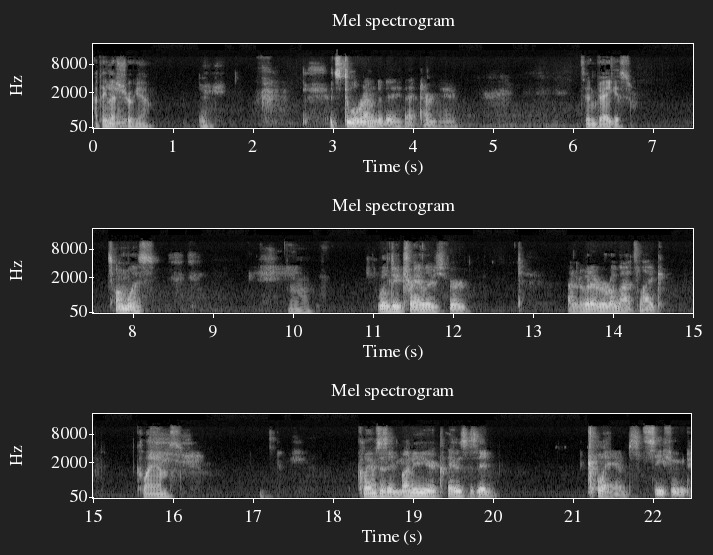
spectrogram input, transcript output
I think that's true. Yeah. It's still around today. That term Terminator. It's in Vegas. It's homeless. Oh. We'll do trailers for I don't know whatever robots like. Clams. Clams is in money or clams is in clams. Seafood.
